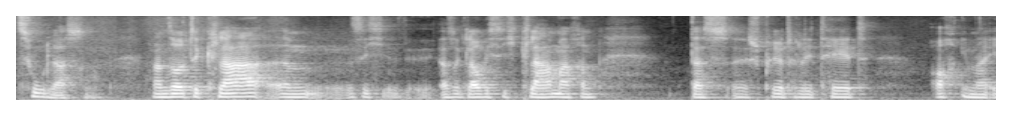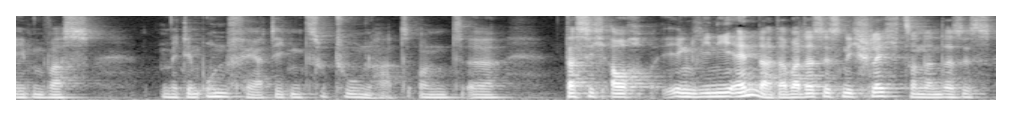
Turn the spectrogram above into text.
zulassen. Man sollte klar ähm, sich, also glaube ich, sich klar machen, dass äh, Spiritualität auch immer eben was mit dem Unfertigen zu tun hat. Und äh, das sich auch irgendwie nie ändert. Aber das ist nicht schlecht, sondern das ist,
